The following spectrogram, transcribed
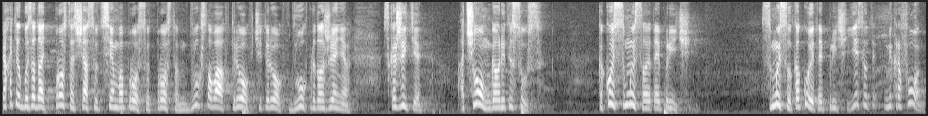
Я хотел бы задать просто сейчас вот всем вопрос, вот просто в двух словах, в трех, в четырех, в двух предложениях. Скажите, о чем говорит Иисус? Какой смысл этой притчи? Смысл какой этой притчи? Есть вот микрофон.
